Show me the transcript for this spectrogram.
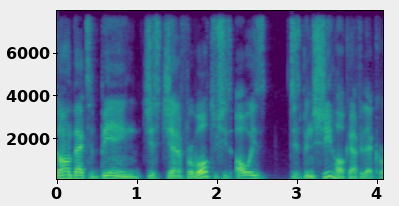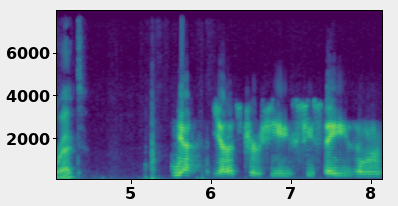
gone back to being just Jennifer Walters. She's always just been She Hulk after that, correct? Yeah, yeah, that's true. She she stays in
